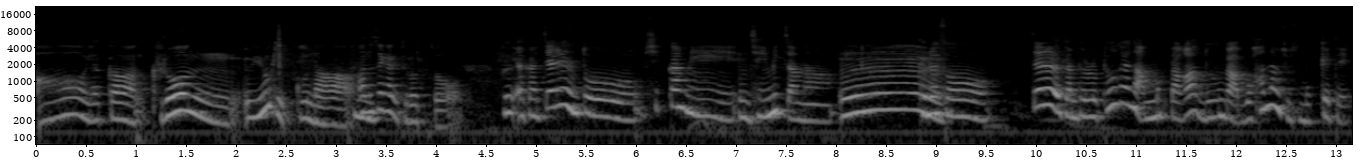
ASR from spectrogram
아 약간 그런 의욕이 있구나 하는 음. 생각이 들었죠. 그 약간 젤리는 또 식감이 음. 재밌잖아. 음. 그래서 젤리를 그냥 별로 평소에는 안 먹다가 누군가 뭐 하나를 줘서 먹게 돼.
